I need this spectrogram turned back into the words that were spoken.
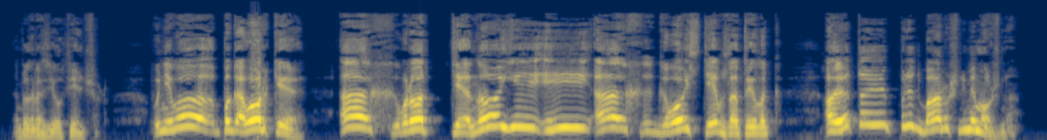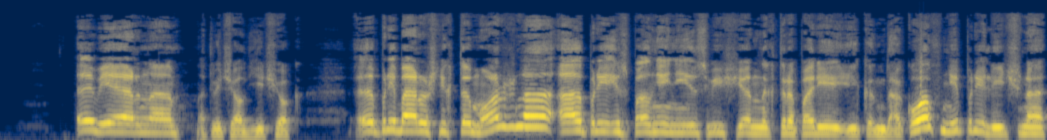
— возразил фельдшер. — У него поговорки «Ах, в рот те ноги» и «Ах, гвоздь те в затылок». А это и пред барышнями можно. — Верно, — отвечал дьячок. Э, при барышнях-то можно, а при исполнении священных тропарей и кондаков неприлично.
